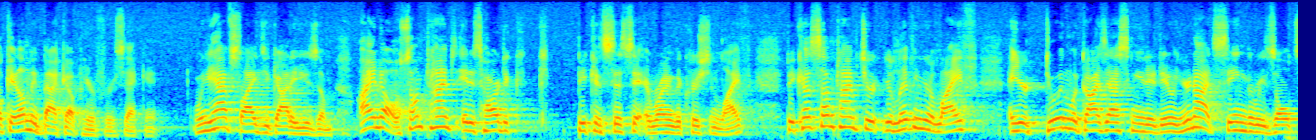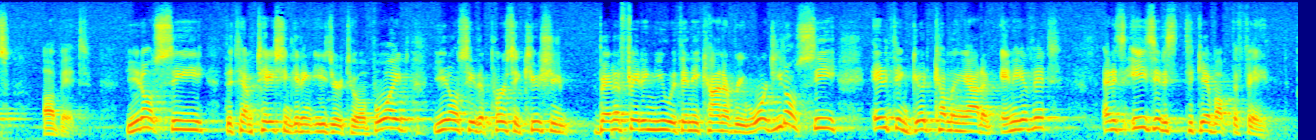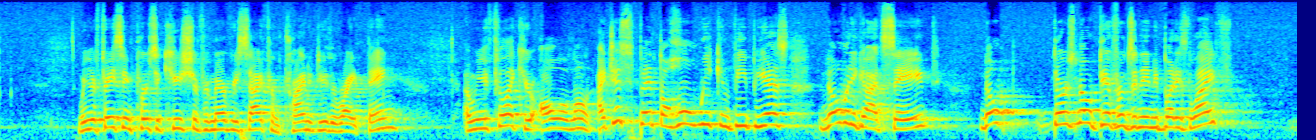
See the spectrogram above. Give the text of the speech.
Okay, let me back up here for a second. When you have slides, you got to use them. I know sometimes it is hard to be consistent in running the Christian life because sometimes you're, you're living your life and you're doing what God's asking you to do and you're not seeing the results of it. You don't see the temptation getting easier to avoid. You don't see the persecution benefiting you with any kind of reward. You don't see anything good coming out of any of it. And it's easy to, to give up the faith. When you're facing persecution from every side from trying to do the right thing, and when you feel like you're all alone. I just spent the whole week in VBS. Nobody got saved. No, there's no difference in anybody's life.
